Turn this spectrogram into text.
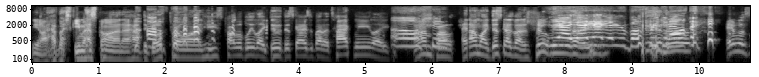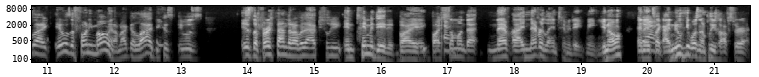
you know I have my ski mask on, I have the Oh. GoPro on. He's probably like, dude, this guy's about to attack me, like. oh I'm shit. bro, and I'm like, this guy's about to shoot me. yeah, like, yeah, yeah, yeah. You're both you freaking know? out. It was like it was a funny moment. I'm not gonna lie because it was is the first time that I was actually intimidated by by Yeah. someone that never I never let intimidate me, you know. And it's like I knew he wasn't a police officer,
